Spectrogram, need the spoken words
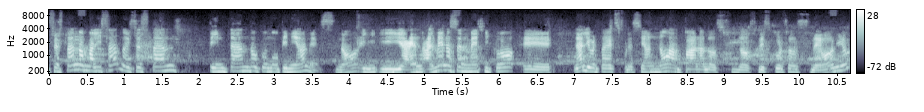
se están normalizando y se están pintando como opiniones, ¿no? Y, al menos en México, eh, la libertad de expresión no ampara los, los discursos de odio,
